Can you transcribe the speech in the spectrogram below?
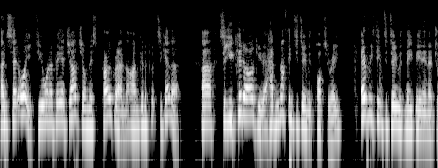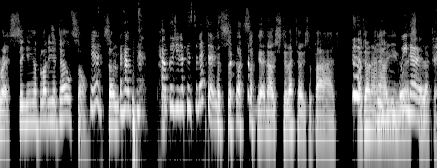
and said, "Oi, do you want to be a judge on this program that I'm going to put together?" Uh, so you could argue it had nothing to do with pottery, everything to do with me being in a dress singing a bloody Adele song. Yeah. So how how good you look in stilettos? so yeah, no, stilettos are bad. I don't know how mm-hmm. you We wear stiletto.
